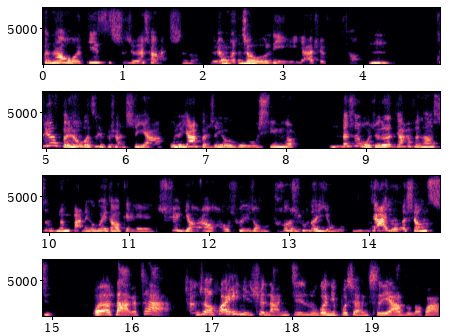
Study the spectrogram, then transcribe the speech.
粉汤我第一次吃就在上海吃的，有什么妯娌鸭血粉丝汤。嗯，因为本身我自己不喜欢吃鸭，我觉得鸭本身有一股腥味儿。嗯但是我觉得鸭血粉汤是能把那个味道给去掉，然后熬出一种特殊的油鸭油的香气。我要打个岔，晨晨欢迎你去南京，如果你不喜欢吃鸭子的话，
